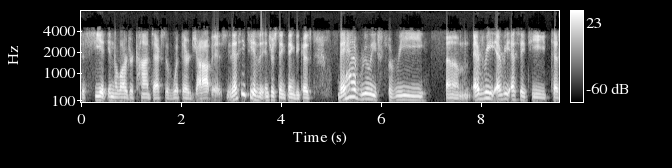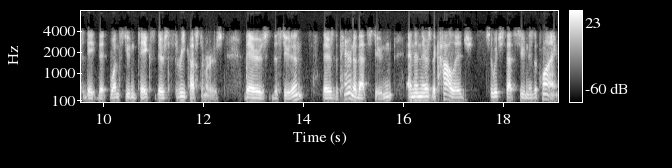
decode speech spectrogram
to see it in the larger context of what their job is. The SAT is an interesting thing because they have really three. Um, every every SAT test date that one student takes, there's three customers. There's the student, there's the parent of that student, and then there's the college to which that student is applying.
